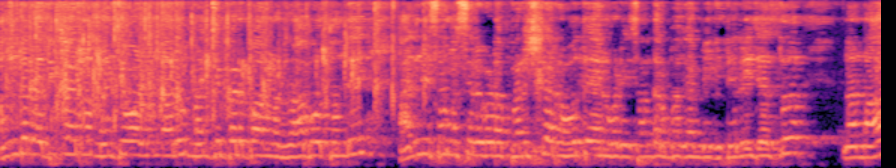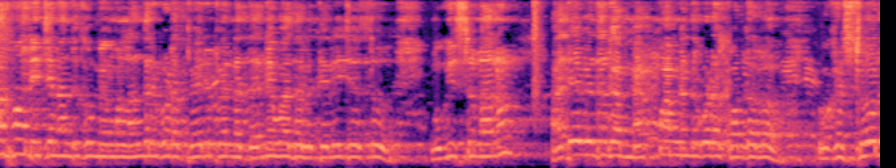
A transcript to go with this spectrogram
అందరు అధికారులు మంచి వాళ్ళు ఉన్నారు మంచి పరిపాలన రాబోతుంది. అన్ని సమస్యలు కూడా పరిష్కారం అవుతాయని కూడా ఈ సందర్భంగా మీకు తెలియజేస్తూ నన్ను ఆహ్వానించినందుకు మిమ్మల్ని అందరూ కూడా పేరు పైన ధన్యవాదాలు తెలియజేస్తూ ముగిస్తున్నాను. అదేవిధంగా మెప్మా మీద కూడా కొంతలో ఒక స్టోర్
